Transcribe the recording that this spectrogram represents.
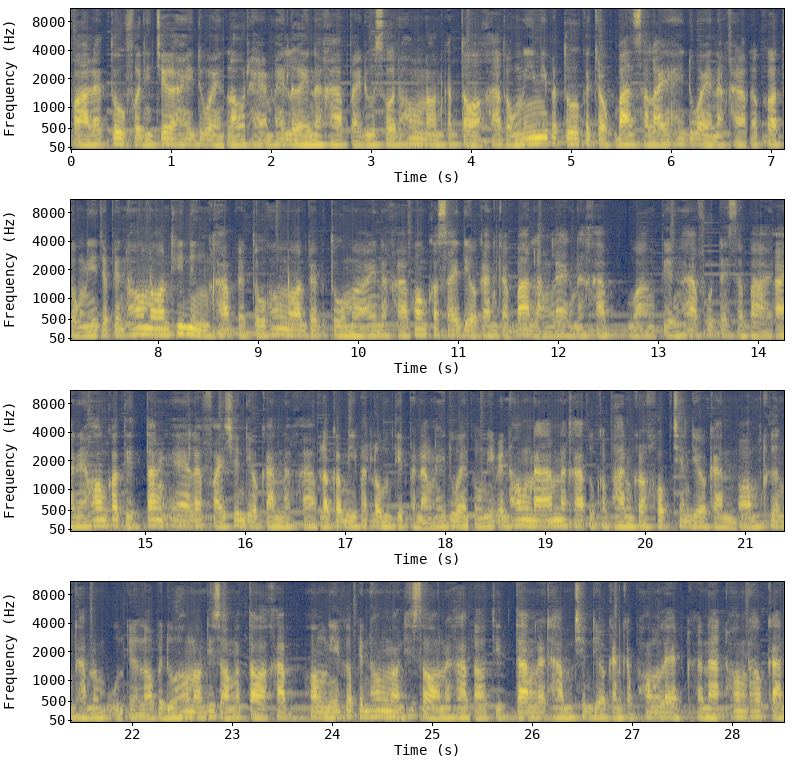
ฟาและตู้เฟอร์นิเจอร์ให้ด้วย เราแถมให้เลยนะครับ ไปดูโซนห้องนอนกันต่อครับ ตรงนี้มีประตูกระจกบานสไลด์ให้ด้วยนะครับ แล้วก็ตรงนี้จะเป็นห้องนอนที่หนึ่งครับ ประตูห้องนอนเป็นประตูไม้นะครับ ห้องก็ไซส์เดียวกันกับบ้านหลังแรกนะครับ วางเตียง 5 ฟุตได้สบาย ภายในห้องก็ติดตั้งแอร์และไฟเช่นเดียวกันนะครับแล้วก็มีพัดลมติดผนังให้ด้วย ตรงนี้เป็นห้องน้ำนะครับสุขภัณฑ์ก็ครบเช่นเดียวกันพร้อมเครื่องทำน้ำอุ่นเดี๋ยวเราไปดูห้องนอนที่ 2 กันต่อครับห้องนี้ก็เป็นห้องนอนที่2นะครับเราติดตั้งและทำเช่นเดียวกันกับห้องแรก ขนาดห้องเท่ากัน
